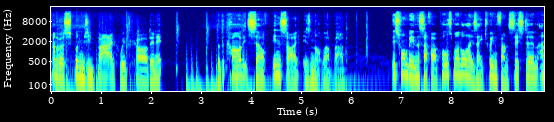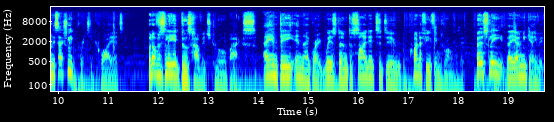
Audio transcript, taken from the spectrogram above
kind of a spongy bag with the card in it. But the card itself inside is not that bad. This one being the Sapphire Pulse model is a twin fan system and it's actually pretty quiet. But obviously it does have its drawbacks. AMD in their great wisdom decided to do quite a few things wrong with it. Firstly, they only gave it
